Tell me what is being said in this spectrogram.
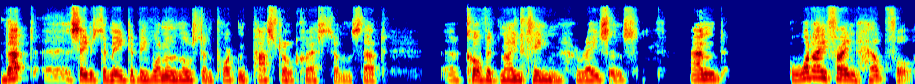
That uh, seems to me to be one of the most important pastoral questions that uh, COVID 19 raises. And what I find helpful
